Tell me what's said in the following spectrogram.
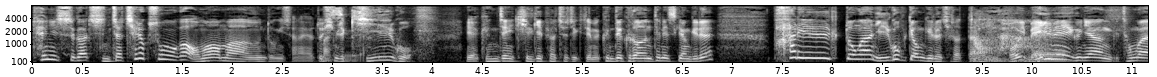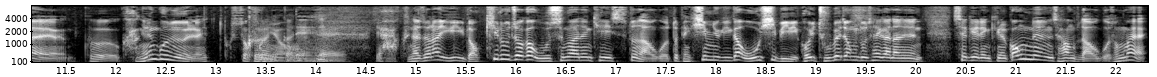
테니스가 진짜 체력 소모가 어마어마한 운동이잖아요. 또 맞습니다. 심지어 길고 예, 굉장히 길게 펼쳐지기 때문에 근데 그런 테니스 경기를 8일 동안 7경기를 치렀다. 아, 거의 매일매일 네. 그냥 정말 그 강행군을 했었거든요. 그러니까, 네. 네. 야, 그나저나 이 럭키루저가 우승하는 케이스도 나오고 또 116위가 52위, 거의 두 배 정도 차이가 나는 세계 랭킹을 꺾는 상황도 나오고 정말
